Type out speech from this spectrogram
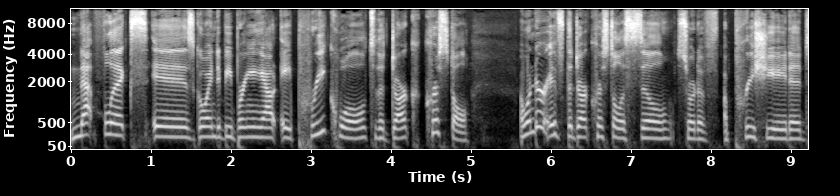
Netflix is going to be bringing out a prequel to The Dark Crystal. I wonder if The Dark Crystal is still sort of appreciated.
